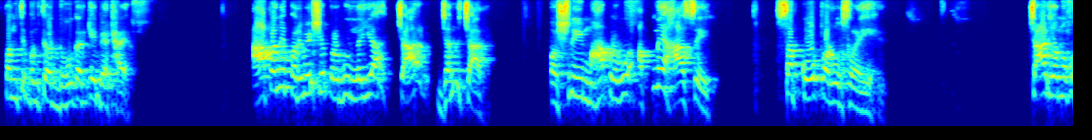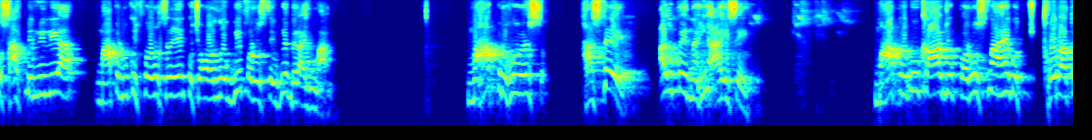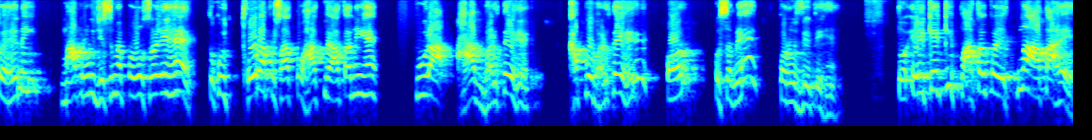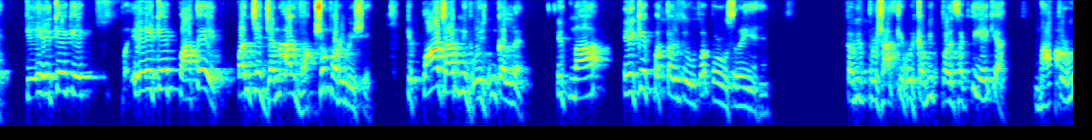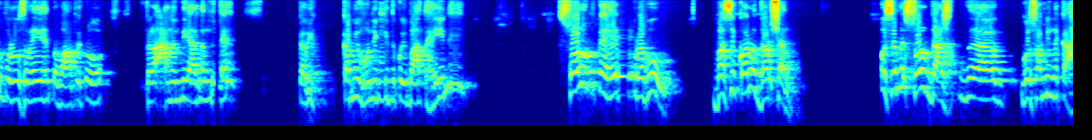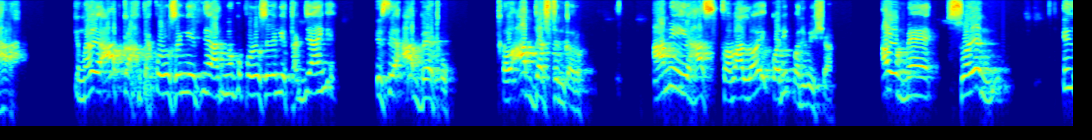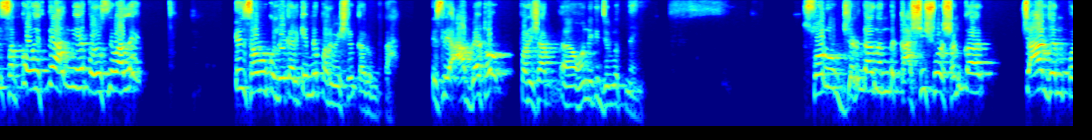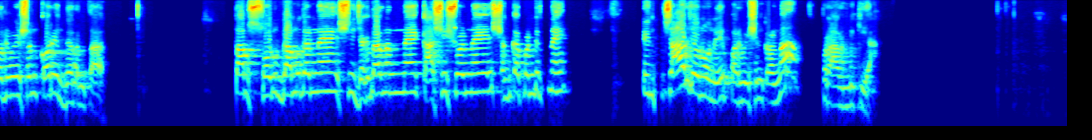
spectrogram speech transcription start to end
पंक्ति पंक्ति ढो करके बैठाया। आपने परमेश प्रभु लैया चार, जन चार। और श्री महाप्रभु अपने हाथ से सबको परोस रहे हैं। चार जनों को साथ में ले लिया। महाप्रभु कुछ परोस रहे हैं, कुछ और लोग भी परोसते हुए विराजमान। महाप्रभु हँसते, अल्प नहीं आय से। महाप्रभु का जो परोसना है, वो थोड़ा तो है नहीं। महाप्रभु जिस समय परोस रहे हैं तो कोई थोड़ा प्रसाद तो हाथ में आता नहीं है। पूरा हाथ भरते हैं, खप्पो भरते हैं और उस समय परोस देते हैं। तो एक एक की पातल पर इतना आता है कि एक एक एक एक एक पाते पंच जनार भक्ष परिवेश, कि पाँच आदमी भोजन कर लें। इतना एक एक पत्तल के ऊपर परोस रहे हैं। कभी प्रसाद की कोई कमी पड़ सकती है क्या? महाप्रभु परोस रहे हैं तो वहाँ पे तो फिर आनंद ही आनंद है। कभी कमी होने की तो कोई बात है ही नहीं। स्वरूप कहे प्रभु, बस करो दर्शन। उस समय स्वरूप दास गोस्वामी ने कहा कि मैं आप कहाँ तक परोसेंगे? इतने आदमियों को परोसेंगे, थक जाएँगे। इसलिए आप बैठो और आप दर्शन करो। आमे यहाँ सवाल करी परिवेशन। अब मैं स्वयं इन सबको, इतने आदमी है परोसने वाले, इन सबों को लेकर के मैं परवेशन करूँगा। इसलिए आप बैठो, परेशान होने की ज़रूरत नहीं। स्वरूप जगदानंद, काशीश्वर शंकर, चार जन परिवेशन करे निरंतर। तब स्वरूप दामोदर ने, श्री जगदानंद ने, काशीश्वर ने, शंकर पंडित ने, इन चार जनों ने परिवेशन करना प्रारंभ किया।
